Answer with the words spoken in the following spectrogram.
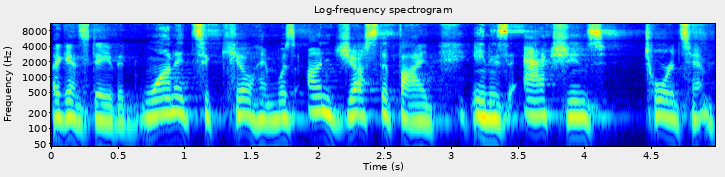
against David, wanted to kill him, was unjustified in his actions towards him.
